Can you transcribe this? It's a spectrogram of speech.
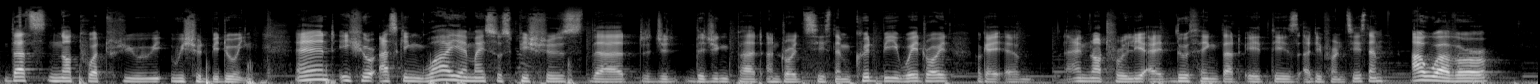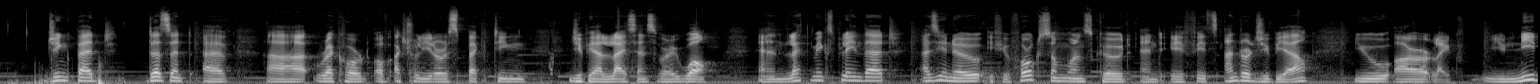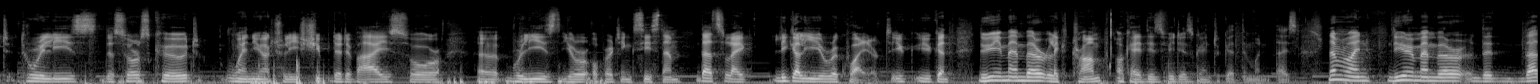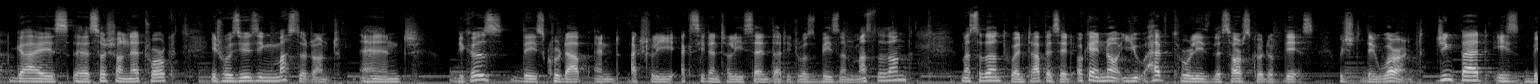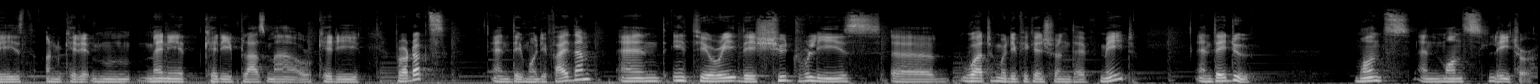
that's not what we, we should be doing. And if you're asking why am I suspicious that the JingPad Android system could be Waydroid, okay, um, I'm not really. I do think that it is a different system. However, JingPad doesn't have a record of actually respecting GPL license very well. And let me explain that. As you know, if you fork someone's code and if it's under GPL, you are like you need to release the source code when you actually ship the device or uh, release your operating system. That's like legally required. You, you can do you remember like trump? Okay this video is going to get demonetized. Never mind. Do you remember that that guy's uh, social network? It was using mastodon and because they screwed up and actually accidentally said that it was based on Mastodon, Mastodon went up and said, okay, no, you have to release the source code of this, which they weren't. Jingpad is based on KD, many KDE Plasma or KDE products, and they modify them. And in theory, they should release uh, what modification they've made, and they do, months and months later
